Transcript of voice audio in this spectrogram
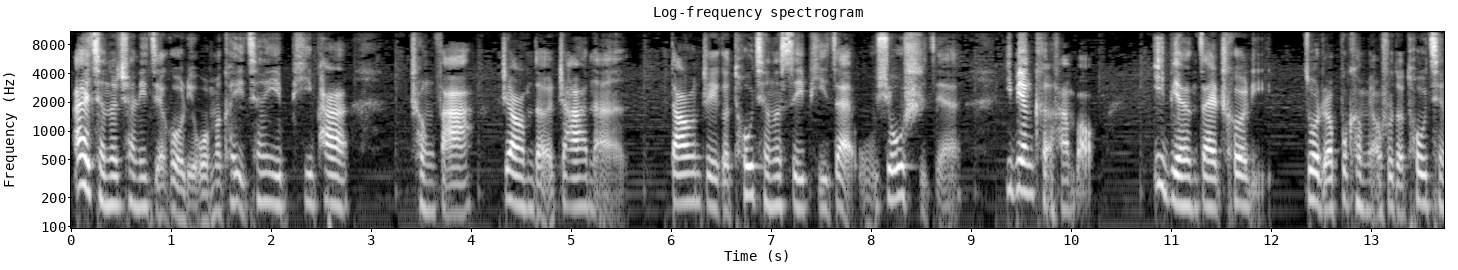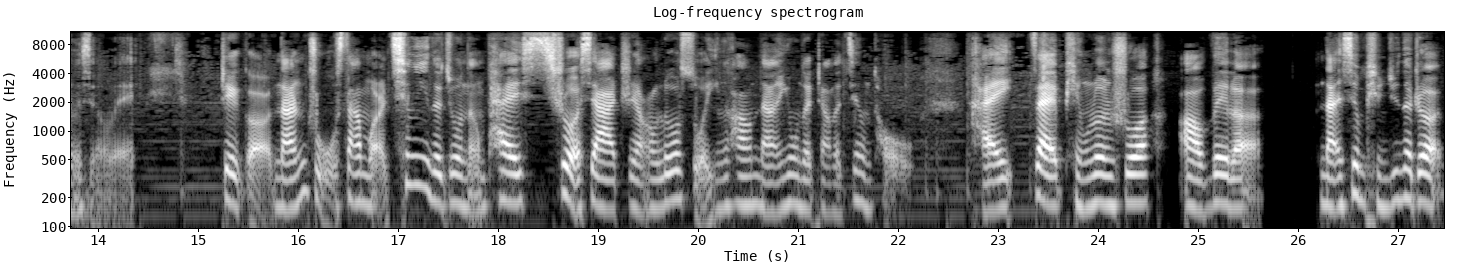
爱情的权力结构里，我们可以轻易批判、惩罚这样的渣男。当这个偷情的 CP 在午休时间一边啃汉堡，一边在车里做着不可描述的偷情行为，这个男主萨姆尔轻易的就能拍摄下这样勒索银行男用的这样的镜头，还在评论说啊，为了男性平均的这。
